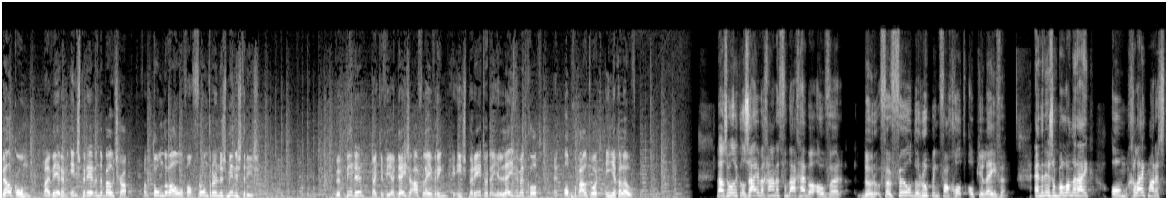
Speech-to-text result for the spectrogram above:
Welkom bij weer een inspirerende boodschap van Tom de Wal van Frontrunners Ministries. We bidden dat je via deze aflevering geïnspireerd wordt in je leven met God en opgebouwd wordt in je geloof. Nou, zoals ik al zei, we gaan het vandaag hebben over de vervulde roeping van God op je leven. En er is een belangrijk om gelijk maar eens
